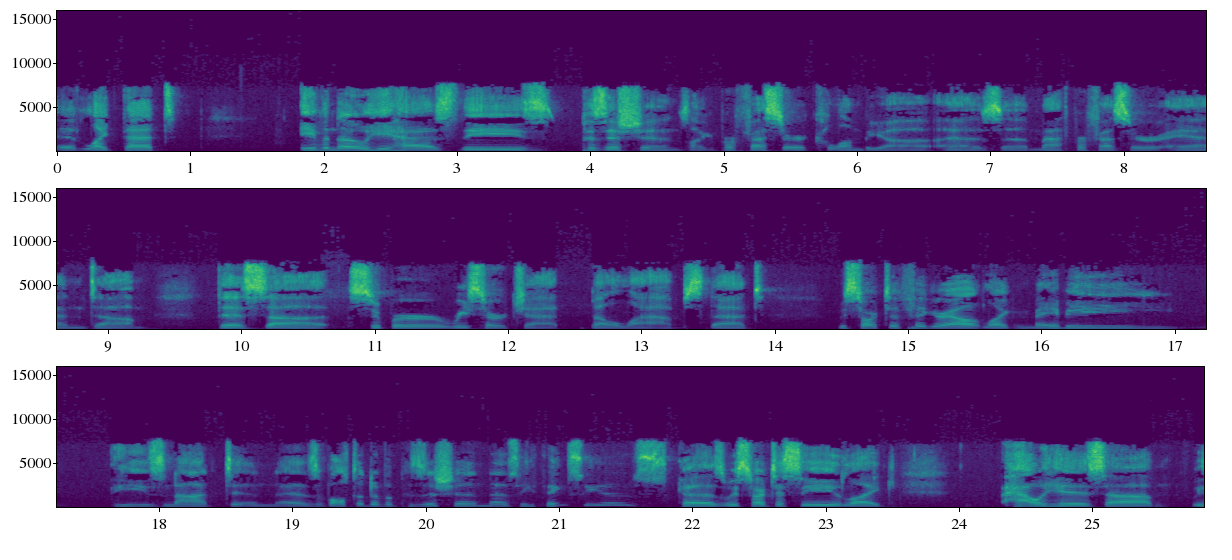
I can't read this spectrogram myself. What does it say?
it, like that, even though he has these positions like professor at Columbia as a math professor and um, this uh, super research at Bell Labs, that we start to figure out like maybe he's not in as vaulted of a position as he thinks he is. Because we start to see like how his uh, we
